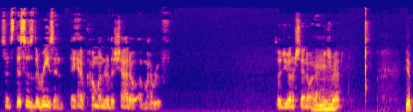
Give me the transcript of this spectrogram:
since this is the reason they have come under the shadow of my roof. So, do you understand what I just Mhm. read? Yep.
